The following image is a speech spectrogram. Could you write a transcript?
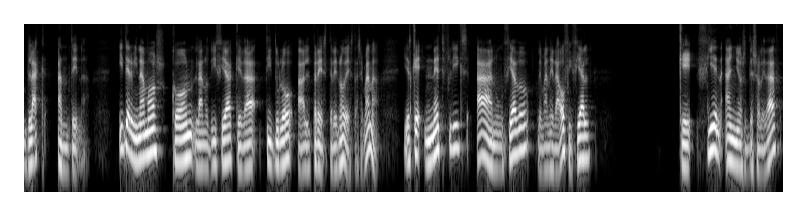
Black Antena. Y terminamos con la noticia que da título al preestreno de esta semana. Y es que Netflix ha anunciado de manera oficial que 100 años de soledad,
